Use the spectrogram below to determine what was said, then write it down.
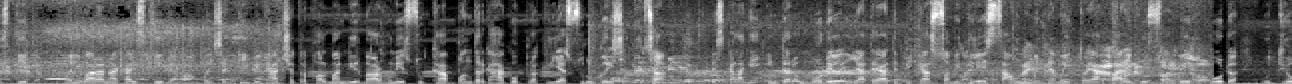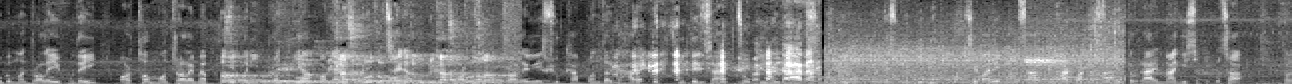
स्थित। मलिवारा नाका स्थित। पैँसठी बिघा क्षेत्रफलमा निर्माण हुने सुक्खा बन्दरगाहको प्रक्रिया सुरु गरिसकेको छ। यसका लागि इन्टर मोडेल यातायात विकास समितिले साउन महिनामै तयार पारेको सर्वे रिपोर्ट उद्योग मन्त्रालय हुँदै अर्थ मन्त्रालयमा पुगे पनि प्रक्रिया अगाडि छैन। अर्थ मन्त्रालयले सुक्खा बन्दरगाह र जाँच चौकी पक्षबारे प्रसार विभागबाट समेत राय मागिसकेको छ। तर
